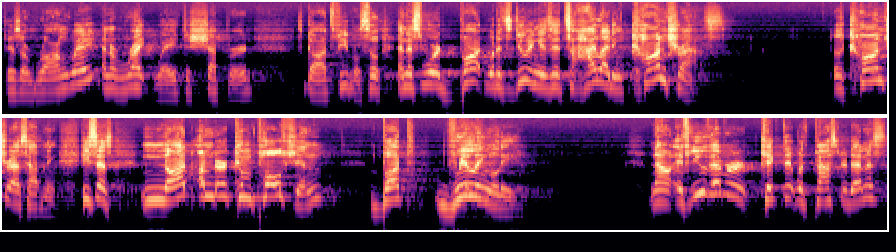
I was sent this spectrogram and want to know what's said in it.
There's a wrong way and a right way to shepherd God's people. So, and this word but, what it's doing is it's highlighting contrast. There's a contrast happening. He says, not under compulsion, but willingly. Now, if you've ever kicked it with Pastor Dennis,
